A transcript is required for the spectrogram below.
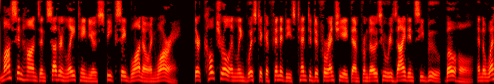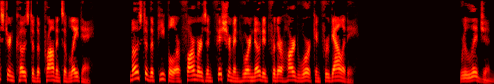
Masinhans and southern Leyteños speak Cebuano and Waray. Their cultural and linguistic affinities tend to differentiate them from those who reside in Cebu, Bohol, and the western coast of the province of Leyte. Most of the people are farmers and fishermen who are noted for their hard work and frugality. Religion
